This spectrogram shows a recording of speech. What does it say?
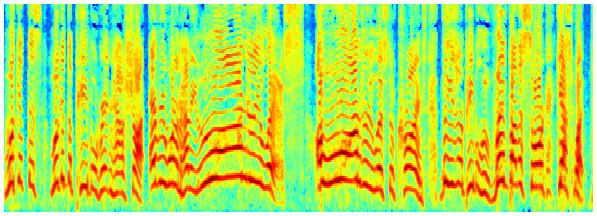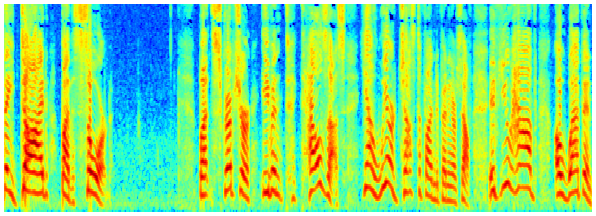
Look at this, look at the people Rittenhouse shot. Every one of them had a laundry list a laundry list of crimes. These are people who lived by the sword. Guess what? They died by the sword. But scripture even t- tells us, yeah, we are justified in defending ourselves. If you have a weapon,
